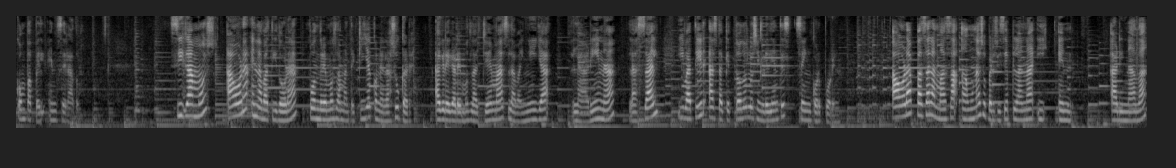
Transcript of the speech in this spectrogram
con papel encerado. Sigamos, ahora en la batidora pondremos la mantequilla con el azúcar, agregaremos las yemas, la vainilla, la harina, la sal y batir hasta que todos los ingredientes se incorporen. Ahora pasa la masa a una superficie plana y enharinada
